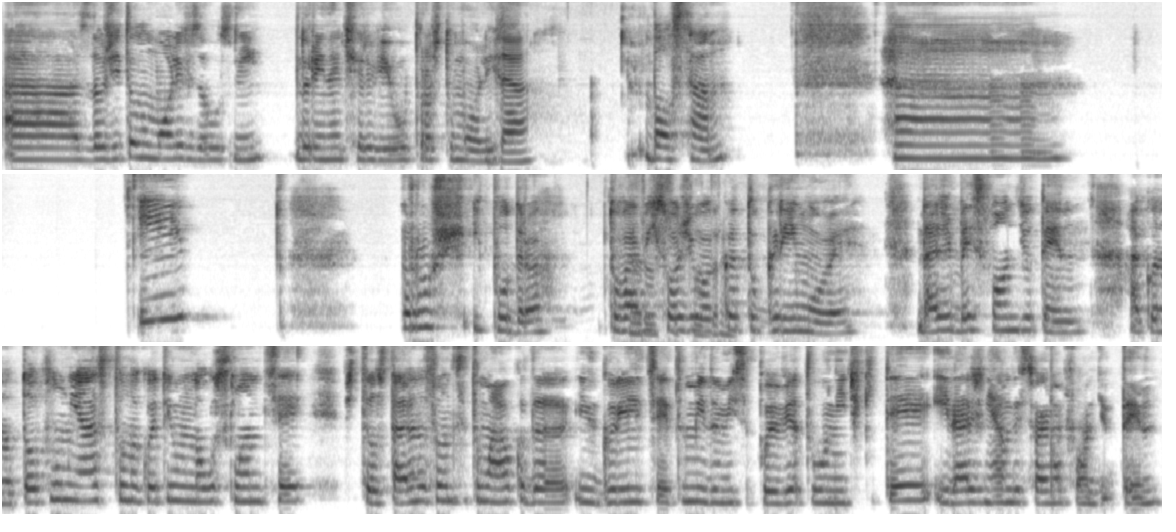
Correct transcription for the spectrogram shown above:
А, задължително молив за устни, дори не червило, просто молив. Да. Балсам. А, и руш и пудра. Това бих сложила пудра. като гримове. Даже без фондиотен. Ако е на топло място, на което има много слънце, ще оставя на слънцето малко да изгори лицето ми, да ми се появят луничките и даже нямам да слагам фондиотен.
